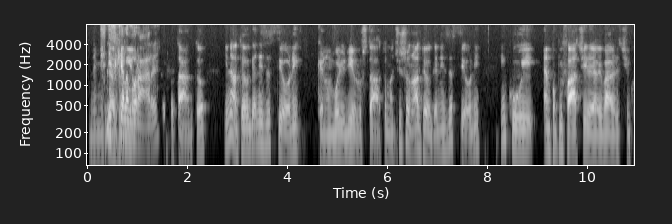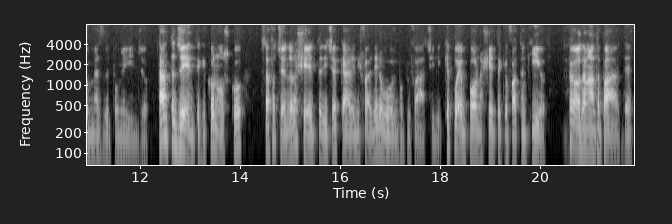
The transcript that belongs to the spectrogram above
nel mio significa caso mio, lavorare. tanto, in altre organizzazioni, che non voglio dire lo Stato, ma ci sono altre organizzazioni in cui è un po' più facile arrivare alle 5 e mezza del pomeriggio. Tanta gente che conosco sta facendo la scelta di cercare di fare dei lavori un po' più facili, che poi è un po' una scelta che ho fatto anch'io, però da un'altra parte,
